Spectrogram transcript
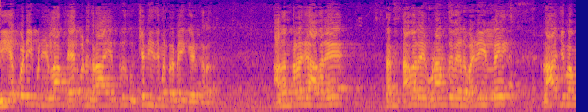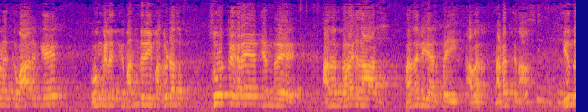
நீ எப்படி இப்படி எல்லாம் செயல்படுகிறாய் என்று உச்ச நீதிமன்றமே கேட்கிறது. அதன் பிறகு அவரே தன் தவறை உணர்ந்து வேறு வழி இல்லை. ராஜ்பவனுக்கு வாருங்கள். உங்களுக்கு மந்திரி மகுட சூட்டுகிறேன் என்று அதன் பிறகுதான் பதவியேற்பை அவர் நடத்தினார். இந்த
